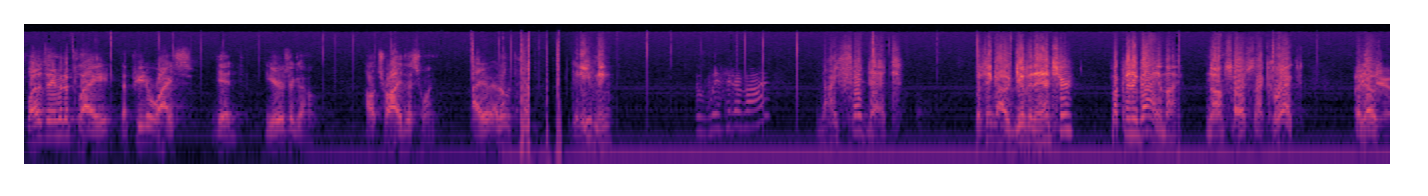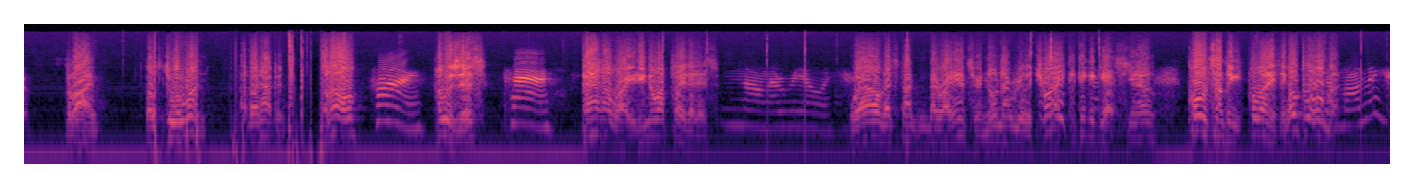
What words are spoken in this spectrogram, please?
What is the name of the play that Peter Weiss did years ago? I'll try this one. I, I don't... Good evening. The Wizard of Oz? I said that. But think I would give an answer? What kind of guy am I? No, I'm sorry, that's not correct. But Thank that was, you. Bye-bye. That was two and one. How'd that happen? Hello? Hi. Who is this? Pat. Pat, how are you? Do you know what play that is? No, not really. Well, that's not the right answer. No, not really. Try it. Take a guess, you know? Call it something. Call it anything. Oklahoma. The Mummy?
